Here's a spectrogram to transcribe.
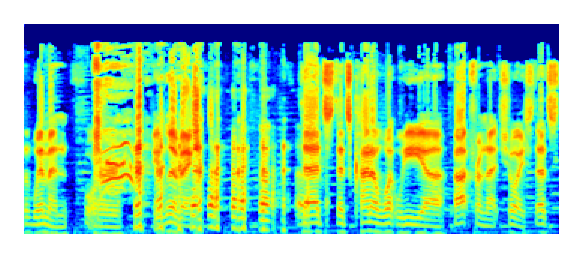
women for a living. That's that's kind of what we uh, got from that choice. That's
